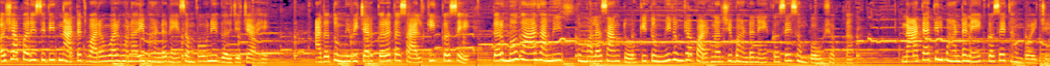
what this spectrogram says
अशा परिस्थितीत नात्यात वारंवार होणारी भांडणे संपवणे गरजेचे आहे. आता तुम्ही विचार करत असाल की कसे? तर मग आज आम्ही तुम्हाला सांगतो की तुम्ही तुमच्या पार्टनरशी भांडणे कसे संपवू शकता? नात्यातील भांडणे कसे थांबवायचे?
